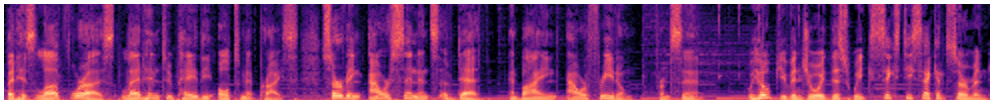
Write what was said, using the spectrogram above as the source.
but his love for us led him to pay the ultimate price, serving our sentence of death and buying our freedom from sin. We hope you've enjoyed this week's 60 second sermon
